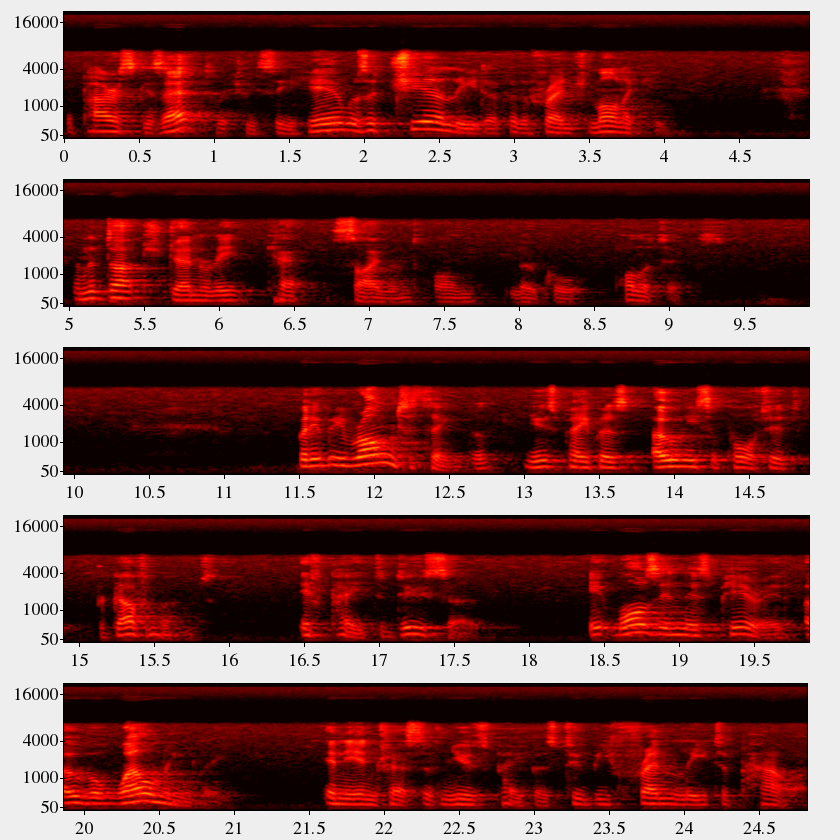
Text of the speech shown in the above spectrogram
The Paris Gazette, which we see here, was a cheerleader for the French monarchy, and the Dutch generally kept silent on local politics. But it would be wrong to think that newspapers only supported the government if paid to do so. It was in this period overwhelmingly in the interest of newspapers to be friendly to power,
